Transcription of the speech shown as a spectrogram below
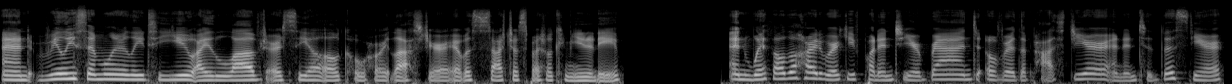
And really similarly to you, I loved our CLL cohort last year. It was such a special community. And with all the hard work you've put into your brand over the past year and into this year,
